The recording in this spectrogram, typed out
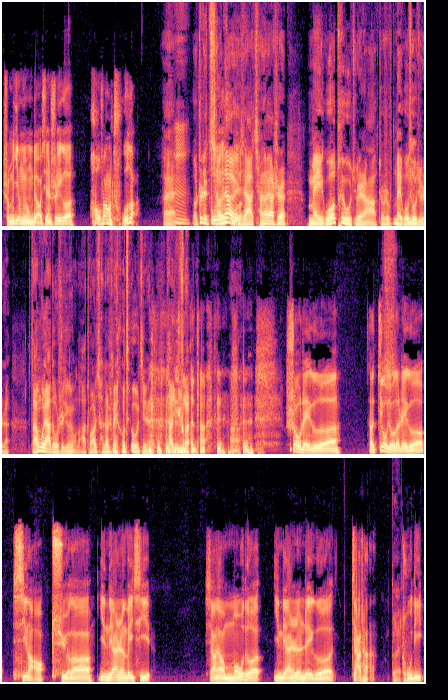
什么英勇表现，是一个后方的厨子。哎，嗯我这里强调一下，强调一下是美国退伍军人啊，就是美国退伍军人，咱们国家都是英勇的啊，主要是强调是美国退伍军人，他愚蠢的 啊，受这个他舅舅的这个洗脑，娶了印第安人为妻，想要谋得印第安人这个家产、对土地，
